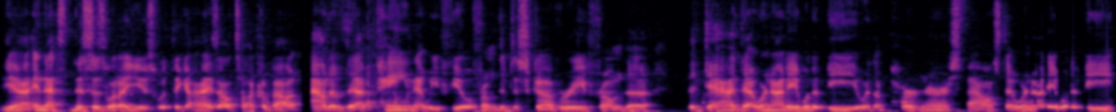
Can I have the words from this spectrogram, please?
Yeah, and that's this is what I use with the guys. I'll talk about out of that pain that we feel from the discovery, from the the dad that we're not able to be, or the partner, spouse that we're not able to be,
